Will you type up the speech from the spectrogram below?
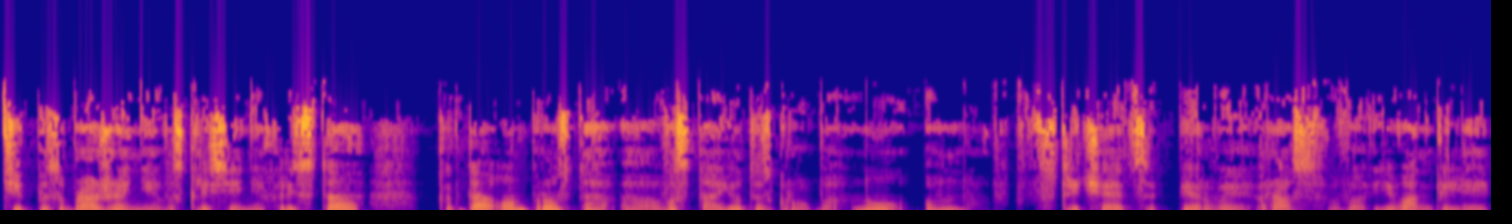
тип изображения воскресения Христа когда он просто а, восстает из гроба. Ну, он встречается первый раз в Евангелии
